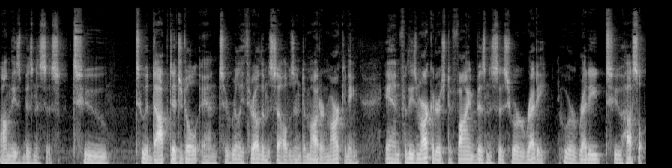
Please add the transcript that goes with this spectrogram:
on these businesses to to adopt digital and to really throw themselves into modern marketing, and for these marketers to find businesses who are ready, who are ready to hustle.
